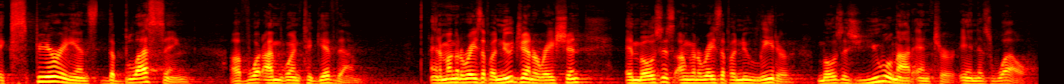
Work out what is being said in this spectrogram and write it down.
experience the blessing of what I'm going to give them. And I'm going to raise up a new generation. And Moses, I'm going to raise up a new leader. Moses, you will not enter in as well.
